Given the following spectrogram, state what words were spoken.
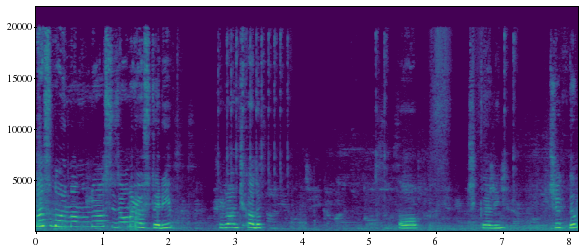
Nasıl oynanılıyor size onu göstereyim. Şuradan çıkalım. Hop çıkarayım. Çıktım.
